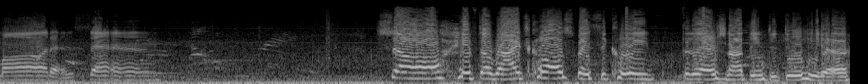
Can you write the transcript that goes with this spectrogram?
mud and sand. So if the ride's closed, basically there's nothing to do here.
